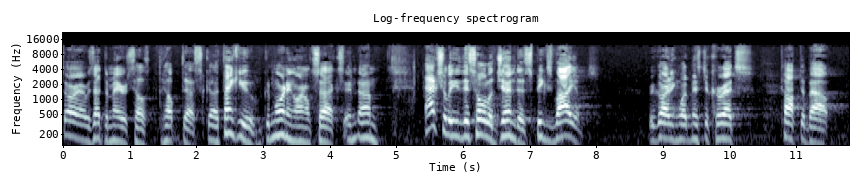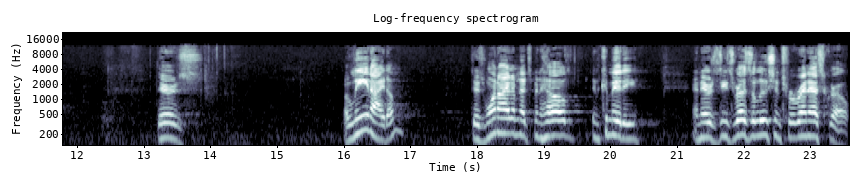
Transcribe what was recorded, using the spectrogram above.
Sorry, I was at the mayor's help, help desk. Uh, thank you. Good morning, Arnold Sachs. And um, actually, this whole agenda speaks volumes regarding what Mr. Koretz talked about. There's a lien item, there's one item that's been held in committee, and there's these resolutions for rent escrow.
